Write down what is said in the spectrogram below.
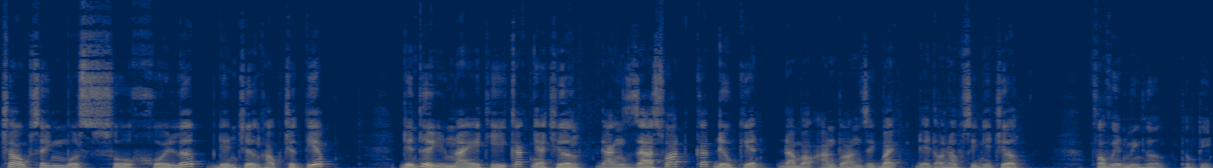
cho học sinh một số khối lớp đến trường học trực tiếp Đến thời điểm này thì các nhà trường đang ra soát các điều kiện đảm bảo an toàn dịch bệnh để đón học sinh đến trường. Phóng viên Minh Hường thông tin.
